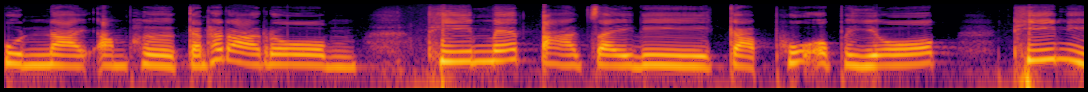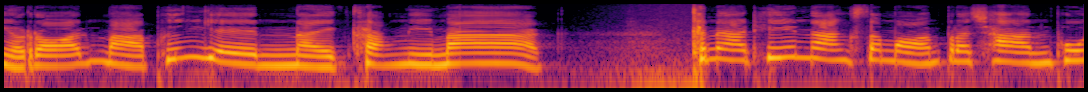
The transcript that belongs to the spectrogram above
คุณนายอำเภอกันทรารม ที่เมตตาใจดีกับผู้อพยพ ที่หนีร้อนมาพึ่งเย็นในครั้งนี้มาก ขณะที่นางสมรประชันผู้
